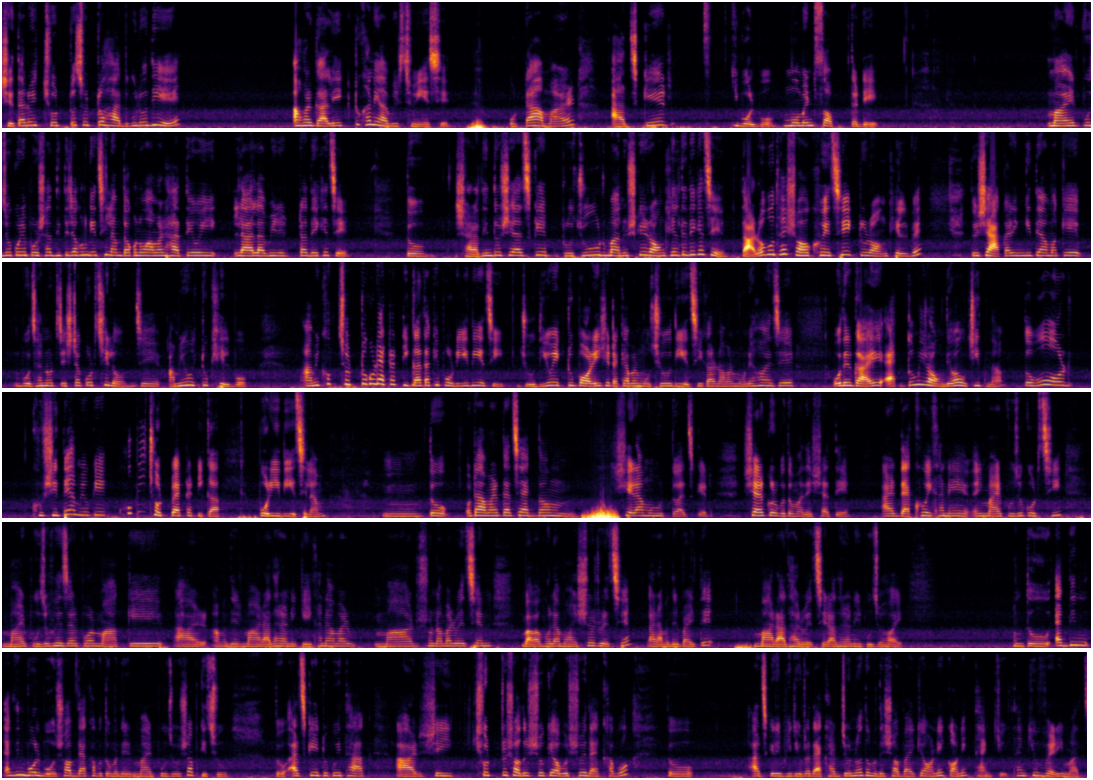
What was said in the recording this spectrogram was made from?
সে তার ওই ছোট্ট ছোট্ট হাতগুলো দিয়ে আমার গালে একটুখানি আবির ছুঁয়েছে। ওটা আমার আজকের, কি বলব মোমেন্টস অফ দ্য ডে মায়ের পুজো করে প্রসাদ দিতে যখন গেছিলাম, তখন ও আমার হাতে ওই লাল আবিরটা দেখেছে। তো সারাদিন তো সে আজকে প্রচুর মানুষকে রং খেলতে দেখেছে, তারও বোধহয় শখ হয়েছে একটু রং খেলবে। তো সে আকার ইঙ্গিতে আমাকে বোঝানোর চেষ্টা করছিল যে আমিও একটু খেলব। আমি খুব ছোট্ট করে একটা টিকা তাকে পরিয়ে দিয়েছি, যদিও একটু পরেই সেটাকে আবার মুছেও দিয়েছি, কারণ আমার মনে হয় যে ওদের গায়ে একদমই রং দেওয়া উচিত না। তবু ওর খুশিতে আমি ওকে খুবই ছোট্ট একটা টিকা পরিয়ে দিয়েছিলাম। তো ওটা আমার কাছে একদম সেরা মুহূর্ত আজকের। শেয়ার করব তোমাদের সাথে। আর দেখো, এখানে এই মায়ের পুজো করছি। মায়ের পুজো হয়ে যাওয়ার পর মাকে আর আমাদের মা রাধারানীকে, এখানে আমার মার সোনামা রয়েছেন, বাবা ভোলা মহেশ্বর রয়েছে, আর আমাদের বাড়িতে মা রাধা রয়েছে, রাধারানীর পুজো হয়। তো একদিন একদিন বলব, সব দেখাবো তোমাদের মায়ের পুজো সব কিছু তো আজকে এটুকুই থাক। আর সেই ছোট্ট সদস্যকে অবশ্যই দেখাবো। তো আজকের এই ভিডিওটা দেখার জন্য তোমাদের সবাইকে অনেক অনেক thank you thank you very much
